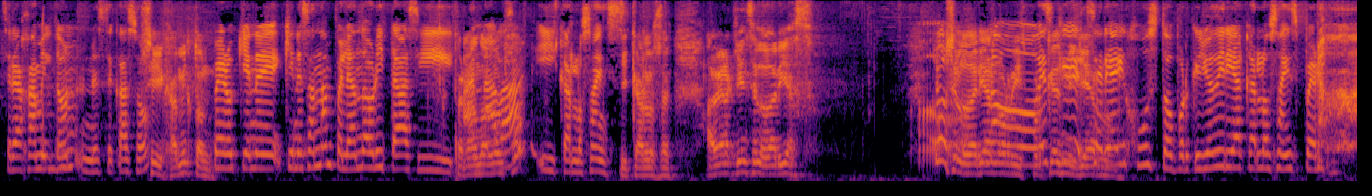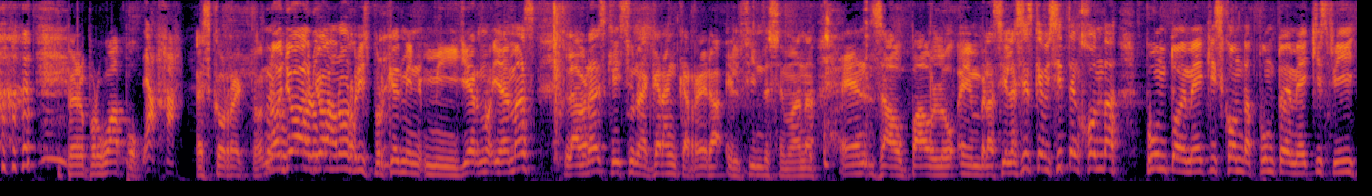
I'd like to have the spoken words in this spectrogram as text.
sería Hamilton en este caso. Sí, Hamilton. Pero quienes, quienes andan peleando ahorita así Fernando Alonso. y Carlos Sainz. Y Carlos Sainz. A ver, ¿a quién se lo darías? Yo se lo daría a no, Norris porque es, es que mi yerno. sería injusto porque yo diría Carlos Sainz, pero Pero por guapo. Ajá. Es correcto. No, yo, yo a. Norris porque es mi, mi yerno. Y además, la verdad es que hice una gran carrera el fin de semana en Sao Paulo, en Brasil. Así es que visiten honda.mx, honda.mx y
